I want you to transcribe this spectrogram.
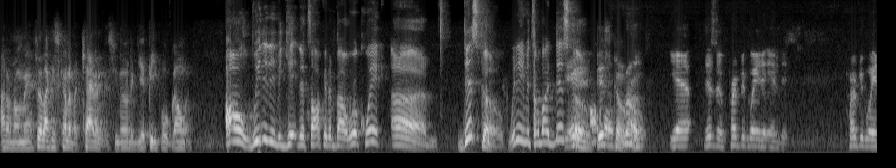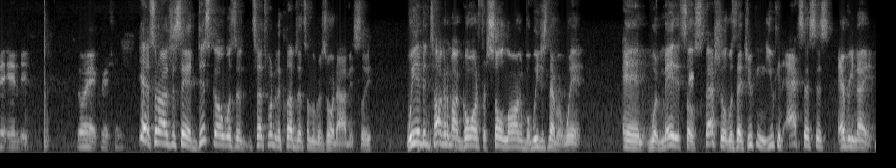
I don't know, man. I feel like he's kind of a catalyst, you know, to get people going. Oh, we didn't even get into talking about real quick. Um, disco. We didn't even talk about disco. Yeah. Disco, bro. Yeah, this is a perfect way to end it. Perfect way to end it. Go ahead, Christian. Yeah, so I was just saying, disco was a so it's one of the clubs that's on the resort. Obviously, we had been talking about going for so long, but we just never went. And what made it so special was that you can you can access this every night.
